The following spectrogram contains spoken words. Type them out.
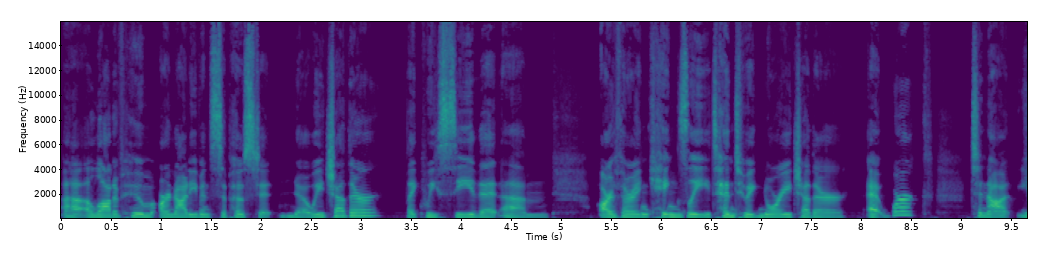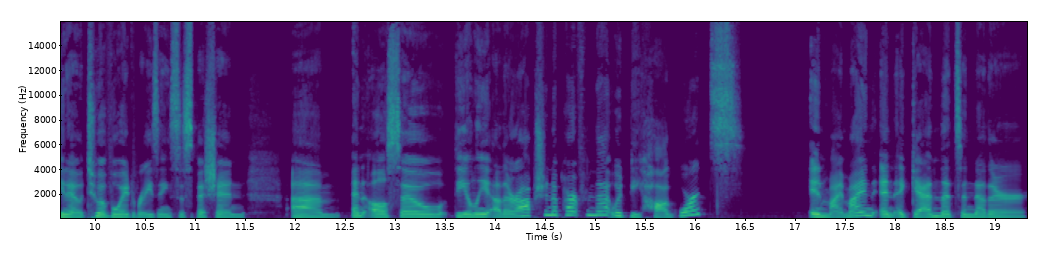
Uh, a lot of whom are not even supposed to know each other. Like we see that um, Arthur and Kingsley tend to ignore each other at work to not, you know, to avoid raising suspicion. Um, and also, the only other option apart from that would be Hogwarts, in my mind. And again, that's another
